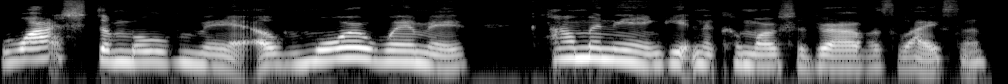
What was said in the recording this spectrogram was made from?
watched the movement of more women coming in getting a commercial driver's license.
